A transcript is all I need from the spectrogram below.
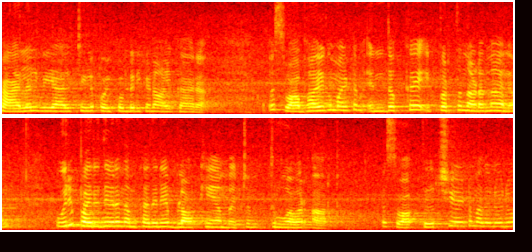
പാരലൽ റിയാലിറ്റിയിൽ പോയിക്കൊണ്ടിരിക്കുന്ന ആൾക്കാരാണ് അപ്പോൾ സ്വാഭാവികമായിട്ടും എന്തൊക്കെ ഇപ്പുറത്ത് നടന്നാലും ഒരു പരിധിവരെ നമുക്കതിനെ ബ്ലോക്ക് ചെയ്യാൻ പറ്റും ത്രൂ അവർ ആർട്ട് അപ്പോൾ സ്വാ തീർച്ചയായിട്ടും അതിനൊരു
